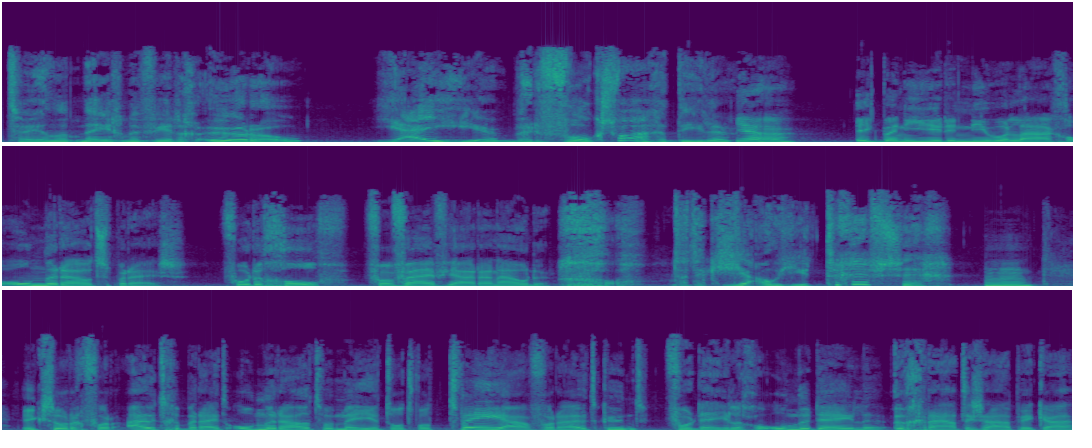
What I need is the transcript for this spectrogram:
249 euro? Jij hier, bij de Volkswagen-dealer? Ja, ik ben hier de nieuwe lage onderhoudsprijs. Voor de Golf, van vijf jaar en ouder. Goh, dat ik jou hier tref, zeg. Hm, ik zorg voor uitgebreid onderhoud waarmee je tot wel twee jaar vooruit kunt. Voordelige onderdelen, een gratis APK.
